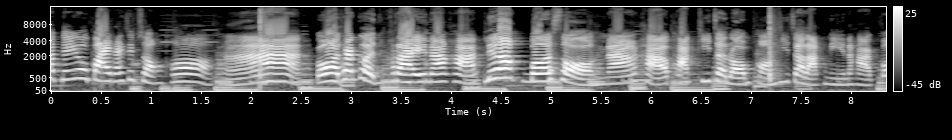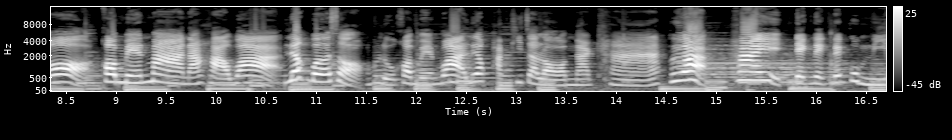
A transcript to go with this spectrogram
รับนโยบายทั้ง 12 ข้ออ่าก็ถ้าเกิดใครนะคะ เลือก เบอร์ 2 นะคะพักที่จะล้อมพร้อมที่จะรักนี้นะคะ ก็คอมเมนต์มานะคะว่าเลือกเบอร์ 2 หรือคอมเมนต์ว่าเลือกพักที่จะล้อมนะคะ เพื่อให้เด็กๆในกลุ่มนี้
